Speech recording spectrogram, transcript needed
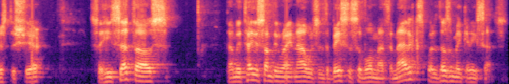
Mr. Sher, so he said to us, I'm going to tell you something right now, which is the basis of all mathematics, but it doesn't make any sense.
